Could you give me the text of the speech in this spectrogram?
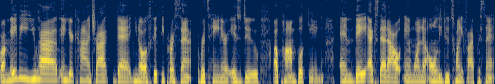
or maybe you have in your contract that you know a 50% retainer is due upon booking and they x that out and want to only do 25%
